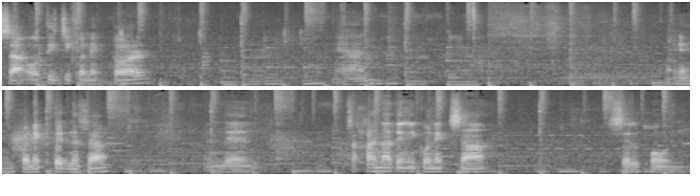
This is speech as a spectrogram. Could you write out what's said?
sa OTG connector. Ayan. Ayan, connected na siya. And then, saka natin i-connect sa cellphone.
